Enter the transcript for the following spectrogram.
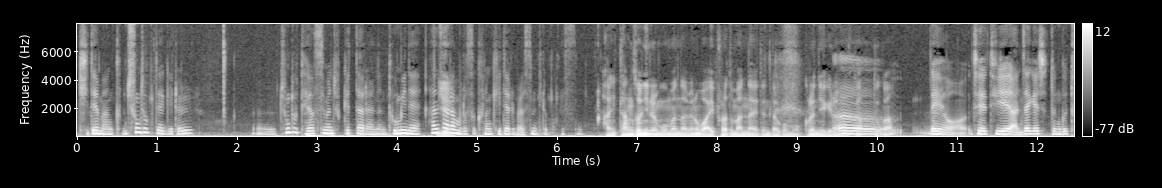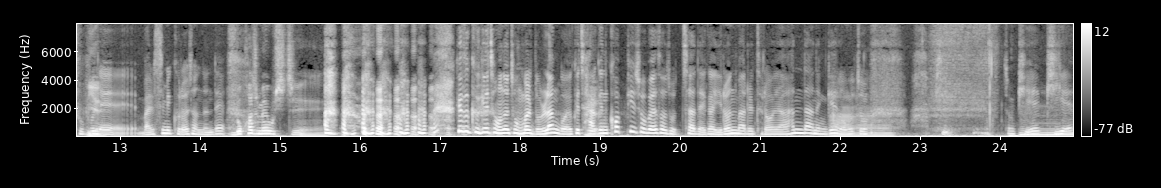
기대만큼 충족되기를 어, 충족되었으면 좋겠다라는 도민의 한 사람으로서 그런 기대를 말씀드려 보겠습니다. 아니 당선인을 못 만나면 와이프라도 만나야 된다고 뭐 그런 얘기를 합니까? 어, 누가? 네요. 제 뒤에 앉아 계셨던 그 두 분의 예. 말씀이 그러셨는데 녹화 좀 해오시지. 그래서 그게 저는 정말 놀란 거예요. 그 작은 예. 커피숍에서조차 내가 이런 말을 들어야 한다는 게 아. 너무 좀 아, 비, 좀 비해 음... 비해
